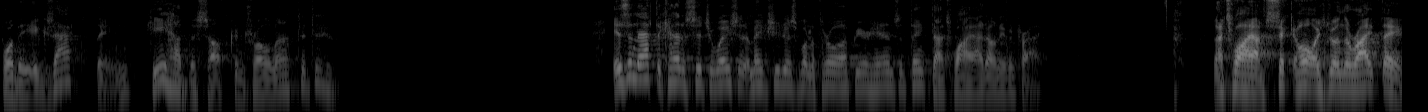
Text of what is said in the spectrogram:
for the exact thing he had the self control not to do. Isn't that the kind of situation that makes you just want to throw up your hands and think, that's why I don't even try? That's why I'm sick of always doing the right thing.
